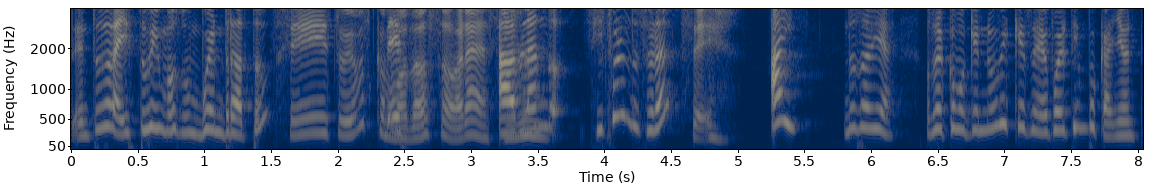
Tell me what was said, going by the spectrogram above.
Entonces ahí estuvimos un buen rato Sí, estuvimos como Des- dos horas. hablando. ¿Sí fueron dos horas? Sí. ¡Ay! No sabía. O sea, como que no vi que se me fue el tiempo cañón.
